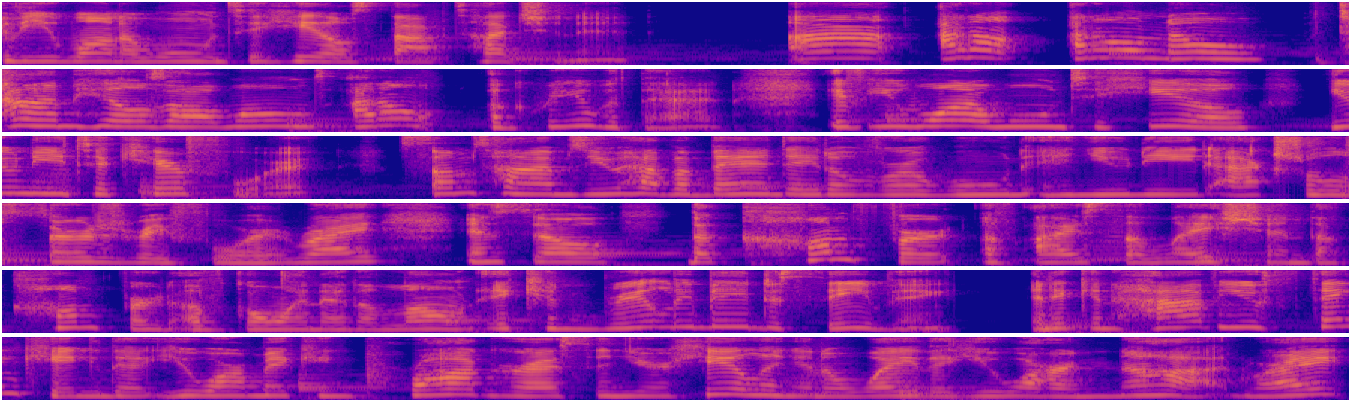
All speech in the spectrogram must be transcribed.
if you want a wound to heal, stop touching it. I I don't I don't know time heals all wounds. I don't agree with that. If you want a wound to heal, you need to care for it. Sometimes you have a band-aid over a wound and you need actual surgery for it, right? And so the comfort of isolation, the comfort of going it alone, it can really be deceiving. And it can have you thinking that you are making progress in your healing in a way that you are not, right?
